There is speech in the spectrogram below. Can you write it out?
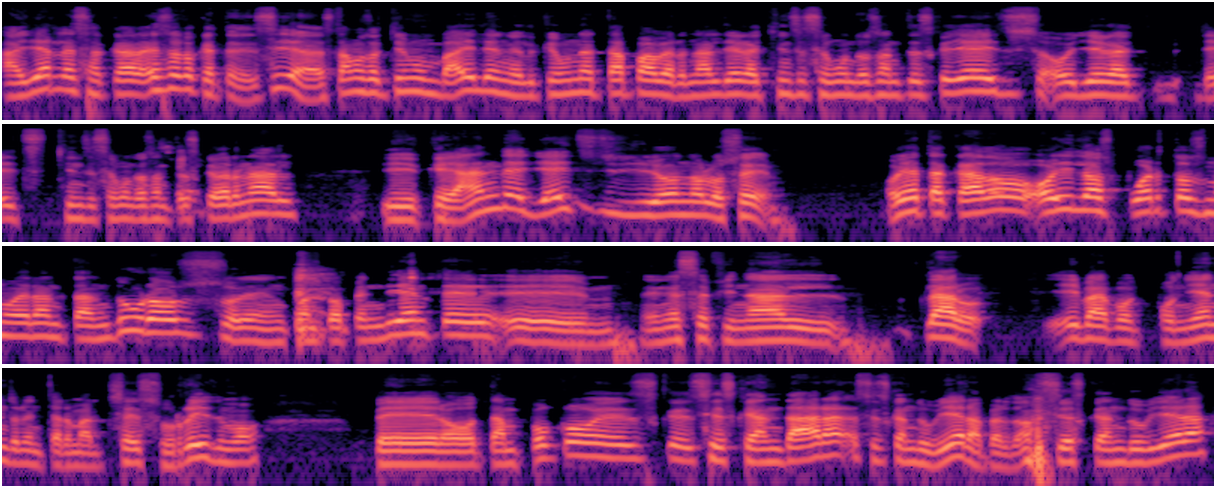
ayer le sacaron, eso es lo que te decía, estamos aquí en un baile en el que una etapa Bernal llega 15 segundos antes que Yates, o llega Yates 15 segundos antes que Bernal, y que ande Yates, yo no lo sé. Hoy atacado, hoy los puertos no eran tan duros en cuanto a pendiente, eh, en ese final, claro, iba poniendo en Intermarché su ritmo, pero tampoco es que si es que andara, si es que anduviera, perdón, si es que anduviera,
